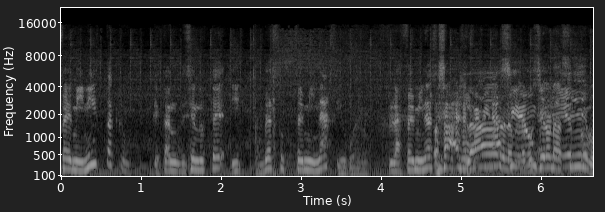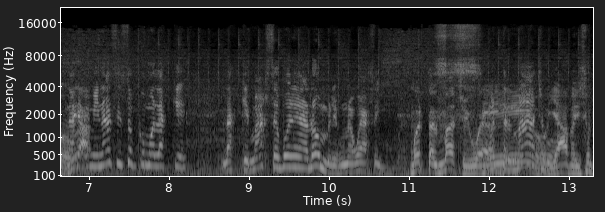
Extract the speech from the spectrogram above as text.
feministas que están diciendo usted y versus feminazis, weón. Las feminazis. O sea, el Claro, feminazi lo que es le un- pusieron es así, las Mira. feminazis son como las que las que más se ponen al hombre, una wea así, weón. Muerta al macho y Sí. Muerta el macho, Ya, pero y son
